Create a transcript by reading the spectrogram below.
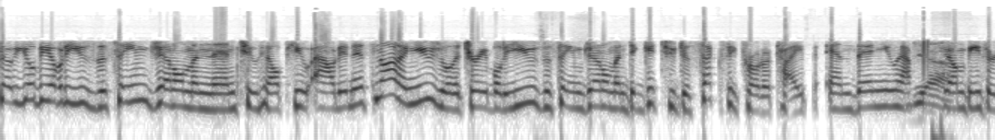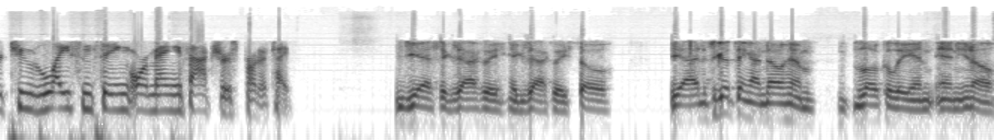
So you'll be able to use the same gentleman then to help you out. And it's not unusual that you're able to use the same gentleman to get you to sexy prototype, and then you have Yeah. to jump either to licensing or manufacturer's prototype. Yes, exactly, exactly. So, yeah, and it's a good thing I know him locally, and and you know,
